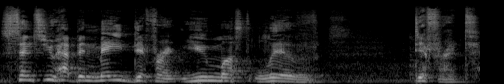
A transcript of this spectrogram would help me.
Since you have been made different, you must live different.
